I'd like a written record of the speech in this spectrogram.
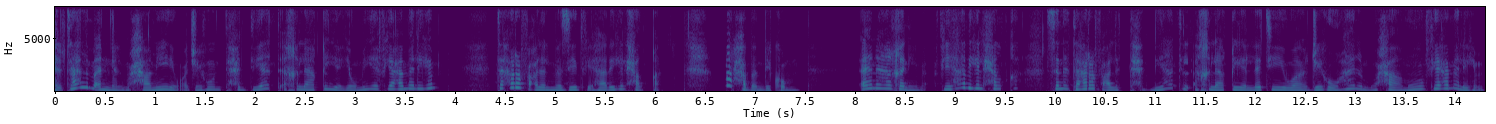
هل تعلم أن المحامين يواجهون تحديات أخلاقية يومية في عملهم؟ تعرف على المزيد في هذه الحلقة. مرحبا بكم. أنا غنيمة. في هذه الحلقة سنتعرف على التحديات الأخلاقية التي يواجهها المحامون في عملهم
